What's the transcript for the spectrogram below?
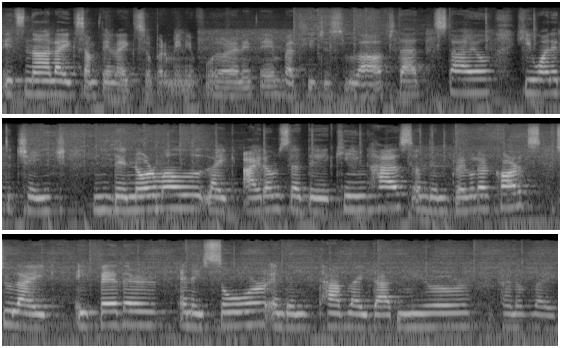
It's not like something like super meaningful or anything, but he just loves that style. He wanted to change the normal like items that the king has on the regular cards to like a feather and a sword and then have like that mirror kind of like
